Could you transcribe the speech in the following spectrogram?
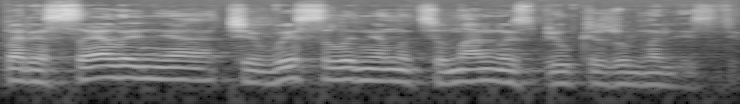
переселення чи виселення Національної спілки журналістів.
